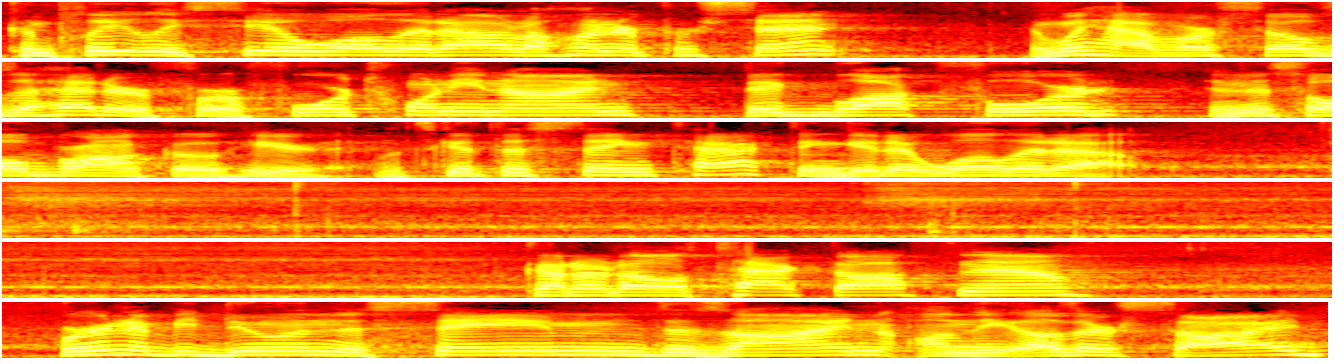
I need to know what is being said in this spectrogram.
completely seal weld it out 100%, and we have ourselves a header for a 429 big block Ford and this old Bronco here. Let's get this thing tacked and get it welded out. Got it all tacked off now. We're gonna be doing the same design on the other side.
